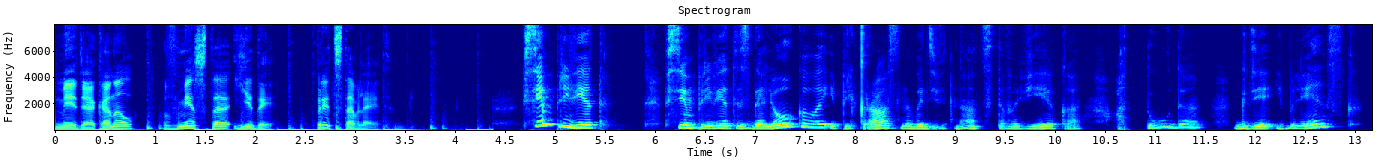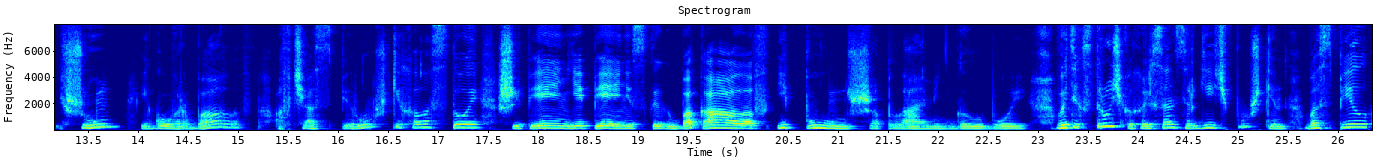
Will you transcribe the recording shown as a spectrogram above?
Медиаканал «Вместо еды» представляет. Всем привет! Всем привет из далекого и прекрасного XIX века. Оттуда, где и блеск, и шум, и говор балов, а в час пирушки холостой шипенье пенистых бокалов и пунша пламень голубой. В этих строчках Александр Сергеевич Пушкин воспел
